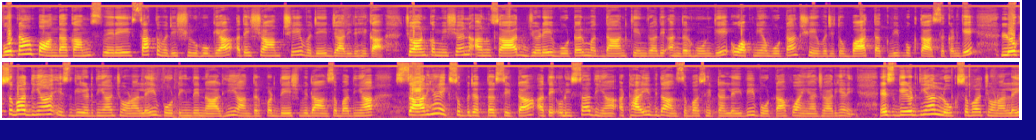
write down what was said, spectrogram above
ਵੋਟਾਂ ਪਾਉਣ ਦਾ ਕੰਮ ਸਵੇਰੇ 7 ਵਜੇ ਸ਼ੁਰੂ ਹੋ ਗਿਆ ਅਤੇ ਸ਼ਾਮ 6 ਵਜੇ ਜਾਰੀ ਰਹੇਗਾ। ਚੋਣ ਕਮਿਸ਼ਨ ਅਨੁਸਾਰ ਜਿਹੜੇ ਵੋਟਰ ਮਤਦਾਨ ਕੇਂਦਰਾਂ ਦੇ ਅੰਦਰ ਹੋਣਗੇ, ਉਹ ਆਪਣੀਆਂ ਵੋਟਾਂ 6 ਵਜੇ ਤੋਂ ਬਾਅਦ ਤੱਕ ਵੀ ਭੁਗਤਾ ਸਕਣਗੇ। ਲੋਕ ਸਭਾ ਦੀਆਂ ਇਸ ਗੇੜ ਦੀਆਂ ਚੋਣਾਂ ਲਈ VOTING ਦੇ ਨਾਲ ਹੀ ਆਂਧਰ ਪ੍ਰਦੇਸ਼ ਵਿਧਾਨ ਸਭਾ ਦੀਆਂ ਸਾਰੀਆਂ 175 ਸੀਟਾਂ ਅਤੇ ਉੜੀਸਾ ਦੀਆਂ 28 ਵਿਧਾਨ ਸਭਾ ਸੀਟਾਂ ਲਈ ਵੀ ਵੋਟਾਂ ਪਵਾਈਆਂ ਜਾ ਰਹੀਆਂ ਨੇ। ਇਸ ਗੇੜ ਦੀਆਂ ਲੋਕ ਸਭਾ ਚੋਣਾਂ ਲਈ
